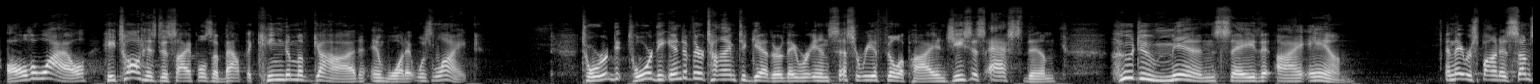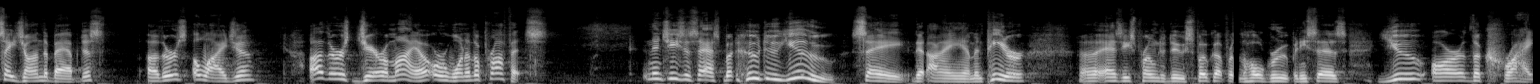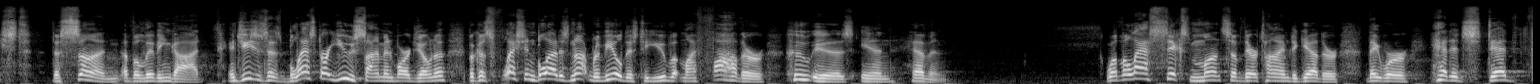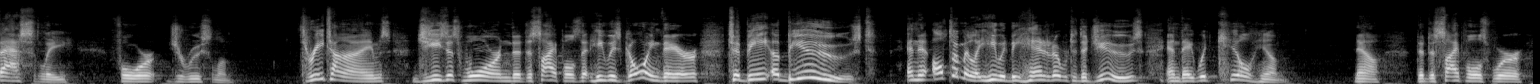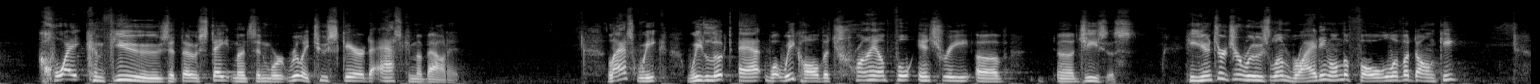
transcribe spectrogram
All the while, he taught his disciples about the kingdom of God and what it was like. Toward, toward the end of their time together, they were in Caesarea Philippi, and Jesus asked them, who do men say that I am? And they responded, Some say John the Baptist, others Elijah, others Jeremiah or one of the prophets. And then Jesus asked, But who do you say that I am? And Peter, uh, as he's prone to do, spoke up for the whole group and he says, You are the Christ, the Son of the living God. And Jesus says, Blessed are you, Simon Barjona, because flesh and blood has not revealed this to you, but my Father who is in heaven. Well, the last six months of their time together, they were headed steadfastly for Jerusalem. Three times, Jesus warned the disciples that he was going there to be abused and that ultimately he would be handed over to the Jews and they would kill him. Now, the disciples were quite confused at those statements and were really too scared to ask him about it. Last week, we looked at what we call the triumphal entry of uh, Jesus. He entered Jerusalem riding on the foal of a donkey.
